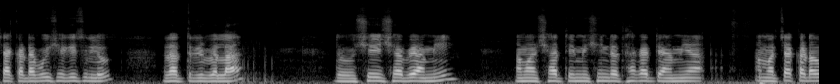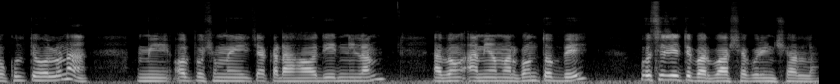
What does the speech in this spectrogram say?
চাকাটা বসে গেছিল রাত্রির বেলা। তো সেই হিসাবে আমি আমার সাথে মেশিনটা থাকাতে আমি আমার চাকাটাও খুলতে হলো না। আমি অল্প সময়ে চাকাটা হাওয়া দিয়ে নিলাম এবং আমি আমার গন্তব্যে পৌঁছে যেতে পারব আশা করি ইনশাল্লাহ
